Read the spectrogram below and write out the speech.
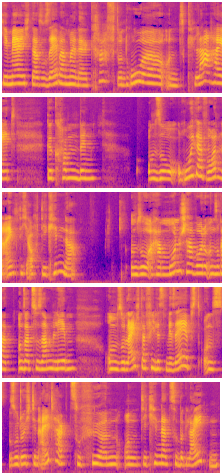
je mehr ich da so selber meine Kraft und Ruhe und Klarheit gekommen bin, umso ruhiger wurden eigentlich auch die Kinder. Umso harmonischer wurde unser, unser Zusammenleben umso leichter fiel es mir selbst, uns so durch den Alltag zu führen und die Kinder zu begleiten.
